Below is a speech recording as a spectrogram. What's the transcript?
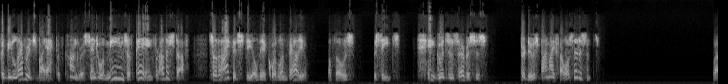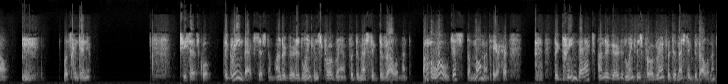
could be leveraged by act of Congress into a means of paying for other stuff so that I could steal the equivalent value of those receipts in goods and services produced by my fellow citizens. Well, let's continue. She says, quote, the greenback system undergirded Lincoln's program for domestic development. Whoa, just a moment here. the greenbacks undergirded Lincoln's program for domestic development?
